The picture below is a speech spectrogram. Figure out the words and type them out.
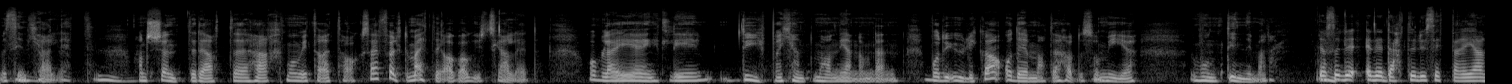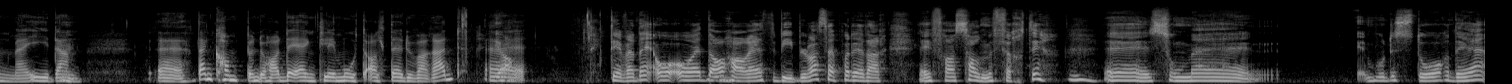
med sin kjærlighet. Han skjønte det at her må vi ta et tak. Så jeg følte meg etterjaga av Guds kjærlighet. Og ble egentlig dypere kjent med han gjennom den både ulykka og det med at jeg hadde så mye vondt inni meg. Da. Ja, så det, er det dette du sitter igjen med i den, eh, den kampen du hadde egentlig mot alt det du var redd? Eh, Ja. Det var det. Og, og da har jeg et bibelvers på det der eh, fra Salme 40, eh, som eh, Hvor det står det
